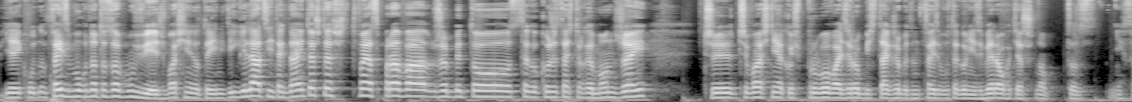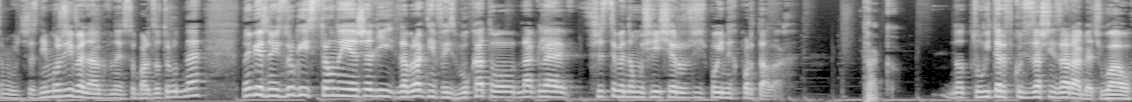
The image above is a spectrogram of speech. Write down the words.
jejku, no Facebook, no to co mówiłeś, właśnie do tej inwigilacji i tak dalej, to jest też twoja sprawa, żeby to z tego korzystać trochę mądrzej, czy, czy właśnie jakoś próbować robić tak, żeby ten Facebook tego nie zbierał, chociaż no to nie chcę mówić, że jest niemożliwe, no, ale pewno jest to bardzo trudne. No i wiesz, no i z drugiej strony, jeżeli zabraknie Facebooka, to nagle wszyscy będą musieli się ruszyć po innych portalach. Tak, no Twitter w końcu zacznie zarabiać, wow.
